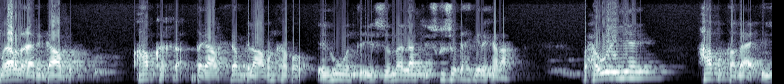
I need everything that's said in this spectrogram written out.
magaalada cergaabo habka dagaalka ka bilaaban karo ee huwanta iyo somaliland isku soo dhexgeli karaan. Waxa weeye hab qabaa'il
